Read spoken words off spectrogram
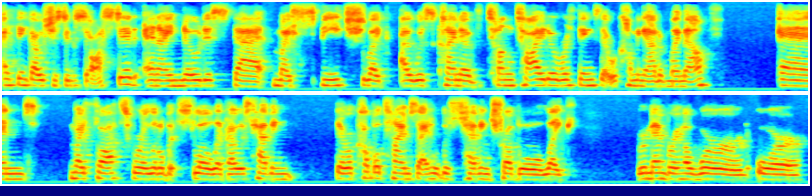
I think I was just exhausted. And I noticed that my speech, like I was kind of tongue tied over things that were coming out of my mouth. And my thoughts were a little bit slow. Like I was having, there were a couple times I was having trouble, like remembering a word or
